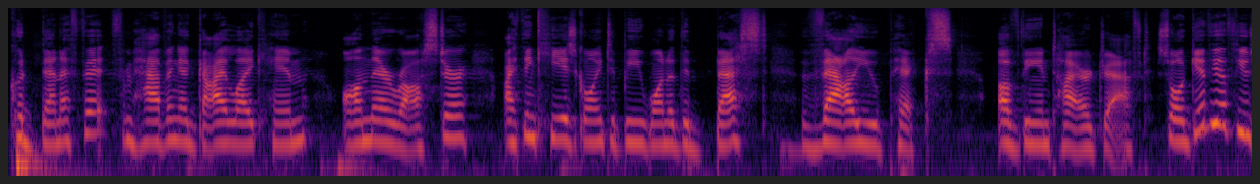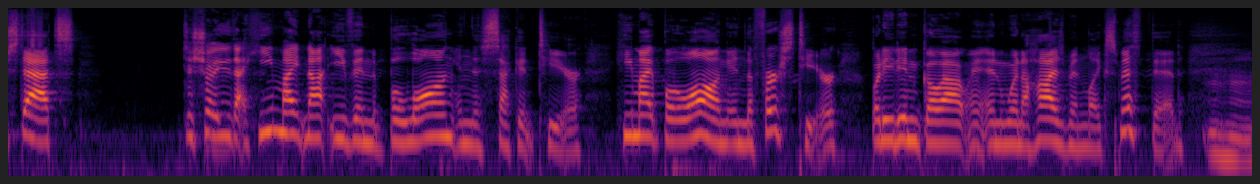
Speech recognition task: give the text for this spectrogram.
could benefit from having a guy like him on their roster, I think he is going to be one of the best value picks of the entire draft. So I'll give you a few stats to show you that he might not even belong in the second tier. He might belong in the first tier, but he didn't go out and win a Heisman like Smith did. Mm-hmm.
